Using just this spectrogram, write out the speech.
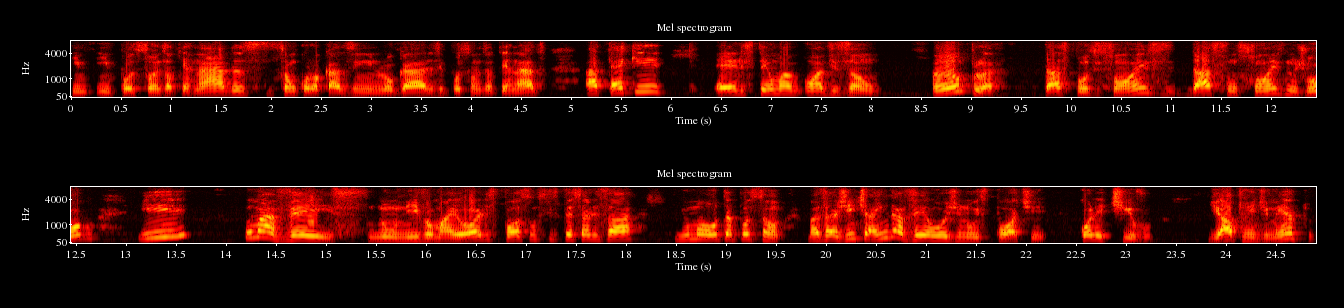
em, em, posições alternadas, são colocados em lugares e posições alternadas, até que é, eles têm uma, uma visão ampla das posições, das funções no jogo, e uma vez num nível maior, eles possam se especializar em uma outra posição. Mas a gente ainda vê hoje no esporte coletivo de alto rendimento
